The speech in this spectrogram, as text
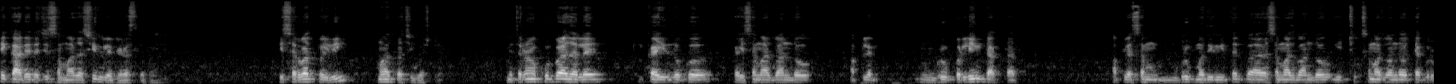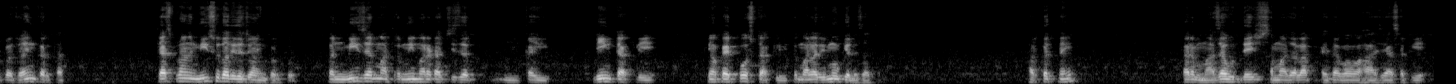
ते कार्य त्याची समाजाशी रिलेटेड असलं पाहिजे. ही सर्वात पहिली महत्त्वाची गोष्ट आहे. मित्रांनो खूप वेळा झालं आहे काही लोक काही समाज बांधव आपल्या ग्रुपवर लिंक टाकतात. आपल्या सम ग्रुपमधील इतर समाज बांधव इच्छुक समाज बांधव त्या ग्रुपला जॉईन करतात. त्याचप्रमाणे मी सुद्धा तिथे जॉईन करतो. पण मी जर मात्र मी मराठाची जर काही लिंक टाकली किंवा काही पोस्ट टाकली तर मला रिमूव्ह केलं जातं. हरकत नाही. कारण माझा उद्देश समाजाला फायदा व्हावा हा यासाठी. आहे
